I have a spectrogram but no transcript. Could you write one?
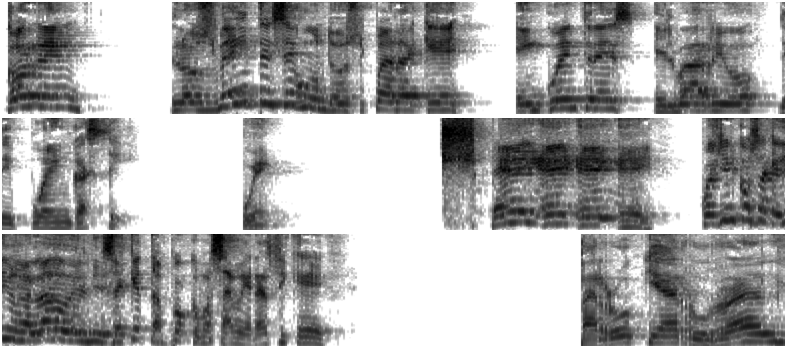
corren los 20 segundos para que encuentres el barrio de Puengasí. Buen. ¡Ey, ey, ey, ey! Cualquier cosa que digas al lado del ni sé qué tampoco vas a ver, así que Parroquia rural,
